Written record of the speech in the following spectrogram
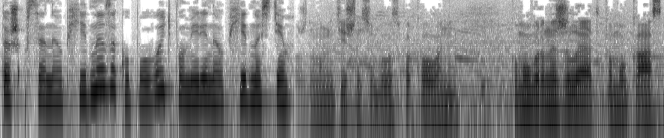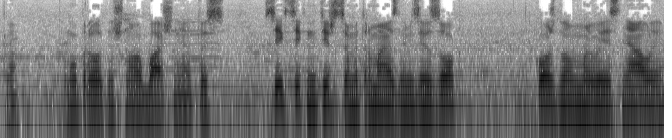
Тож все необхідне закуповують по мірі необхідності. Кожному нетішинцю були спаковані. Кому бронежилет, кому каска, кому прилад нічного бачення. Тобто всіх цих нетішинців ми тримаємо з ним зв'язок. Кожному ми виясняли,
